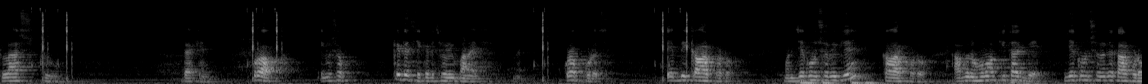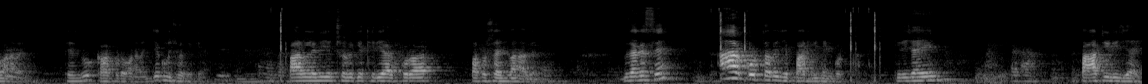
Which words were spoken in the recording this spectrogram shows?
ক্লাস টু দেখেন ক্রপ এগুলো সব কেটেছে, কেটে ছবি বানাইছে ক্রপ করেছে। এফবি কাভার ফটো মানে যে কোনো ছবিকে কাভার ফটো আপনার হোমওয়ার্ক কী থাকবে? যে কোনো ছবিকে কাভার ফটো বানাবেন। ফেসবুক কাভার ফটো বানাবেন, যে কোনো ছবিকে। পারলে নিজের ছবিকে থ্রি আর ফোর আর পাপড় সাইজ বানাবেন। বুঝা গেছে? আর করতে হবে যে পার্টি ডিজাইন করতে হবে। কি পার্টি ডিজাইন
